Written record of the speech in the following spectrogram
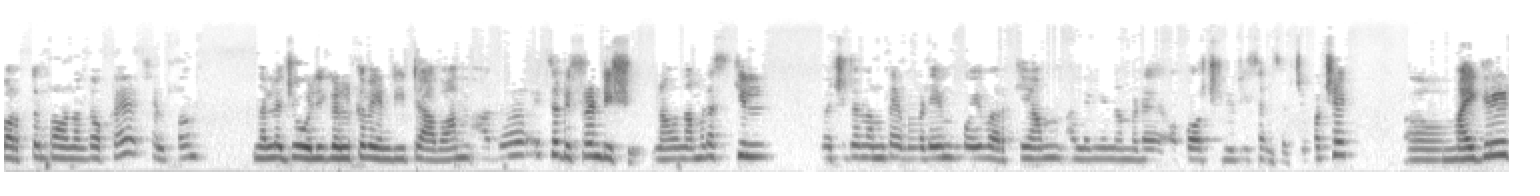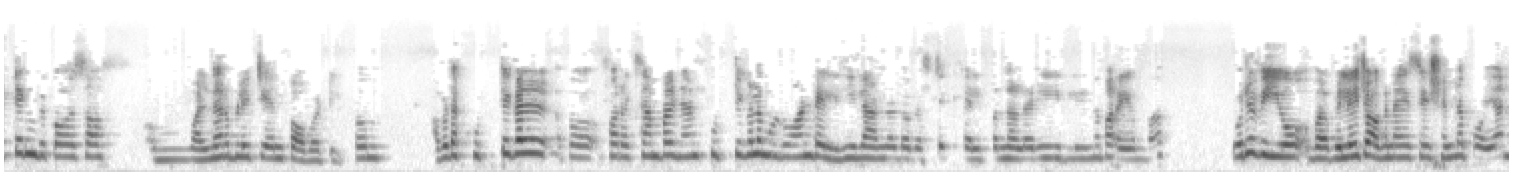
പുറത്ത് പോണതൊക്കെ ചിലപ്പം നല്ല ജോലികൾക്ക് വേണ്ടിയിട്ടാവാം. അത് ഇറ്റ്സ് എ ഡിഫറെന്റ് ഇഷ്യൂ നമ്മുടെ സ്കിൽ വെച്ചിട്ട് നമുക്ക് എവിടെയും പോയി വർക്ക് ചെയ്യാം അല്ലെങ്കിൽ നമ്മുടെ ഓപ്പർച്യൂണിറ്റീസ് അനുസരിച്ച്. പക്ഷെ migrating because of vulnerability and poverty ഇപ്പം അവിടെ കുട്ടികൾ ഫോർ എക്സാമ്പിൾ ഞാൻ കുട്ടികൾ മുഴുവൻ ഡൽഹിയിലാണ് ഡൊമസ്റ്റിക് ഹെൽപ്പ് എന്നുള്ള രീതിയിൽ നിന്ന് പറയുമ്പോൾ ഒരു വിഒ വില്ലേജ് ഓർഗനൈസേഷനിൽ പോയാൽ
